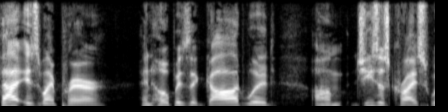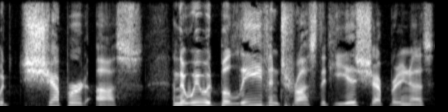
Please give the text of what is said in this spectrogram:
that is my prayer and hope is that God would, um, Jesus Christ would shepherd us and that we would believe and trust that He is shepherding us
